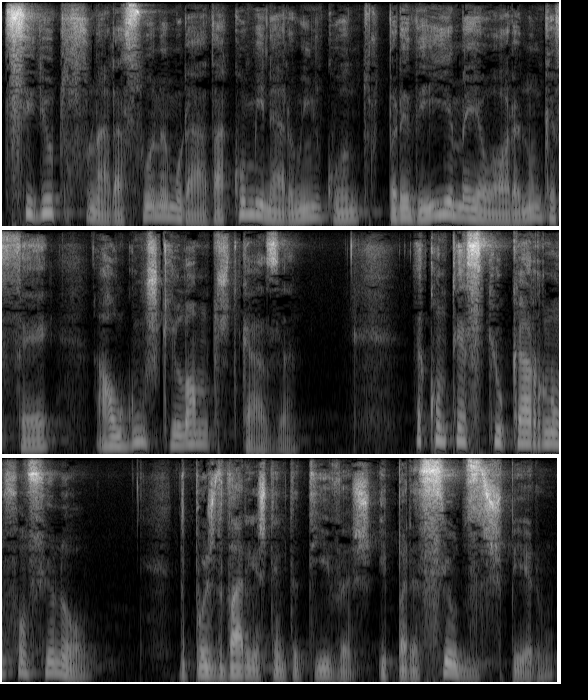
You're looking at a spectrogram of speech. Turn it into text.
decidiu telefonar à sua namorada a combinar um encontro para daí a meia hora num café a alguns quilómetros de casa. Acontece que o carro não funcionou. Depois de várias tentativas e para seu desespero,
